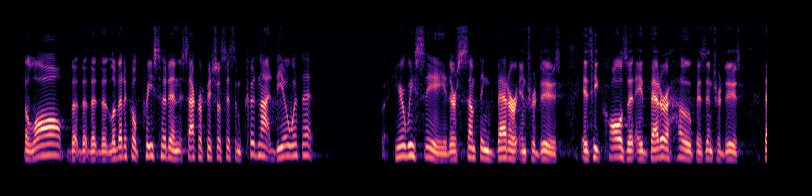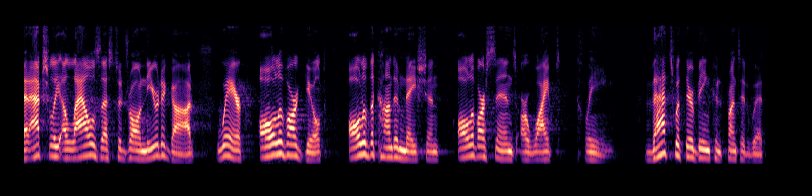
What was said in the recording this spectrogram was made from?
the law, the, the, the Levitical priesthood and sacrificial system could not deal with it. But here we see there's something better introduced, as he calls it, a better hope is introduced that actually allows us to draw near to God, where all of our guilt, all of the condemnation, all of our sins are wiped clean. That's what they're being confronted with,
